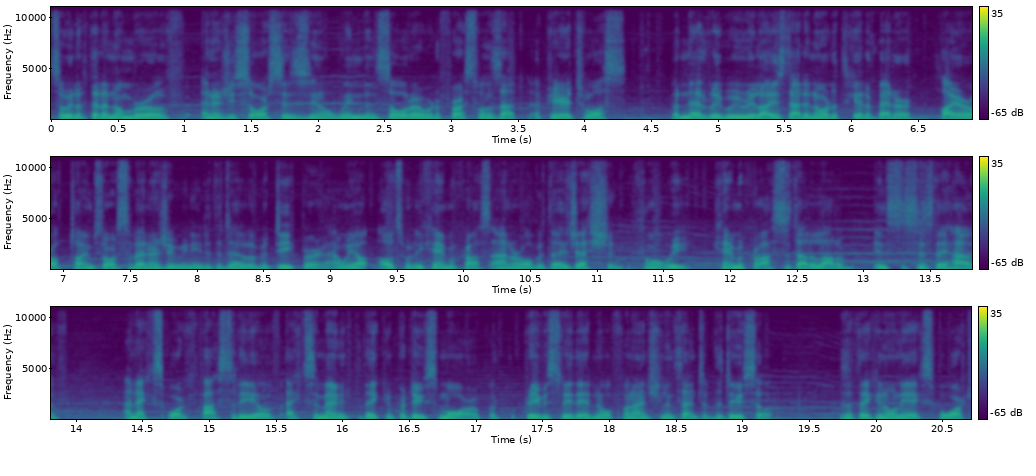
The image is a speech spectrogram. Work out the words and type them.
So we looked at a number of energy sources, you know, wind and solar were the first ones that appeared to us. But inevitably we realized that in order to get a better, higher uptime source of energy, we needed to delve a bit deeper. And we ultimately came across anaerobic digestion. And what we came across is that a lot of instances they have an export capacity of X amount, but they can produce more. But previously they had no financial incentive to do so. Because if they can only export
